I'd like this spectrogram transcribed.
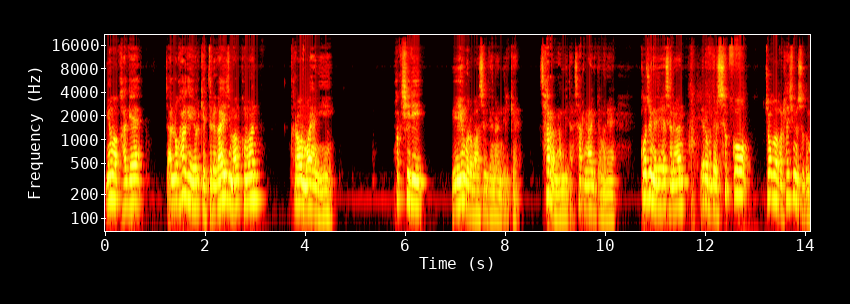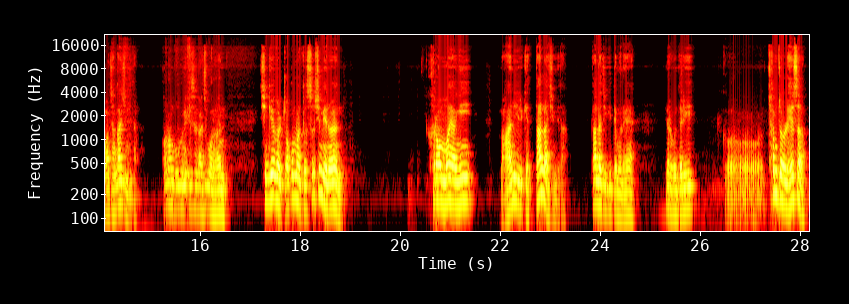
명확하게 짤록하게 이렇게 들어가야지만큼은 크라운 모양이 확실히 외형으로 봤을 때는 이렇게 살아납니다. 살아나기 때문에 그 점에 대해서는 여러분들 석고 조각을 하시면서도 마찬가지입니다. 그런 부분에 있어 가지고는 신경을 조금만 더 쓰시면은 크라운 모양이 많이 이렇게 달라집니다. 달라지기 때문에 여러분들이 그 참조를 해서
